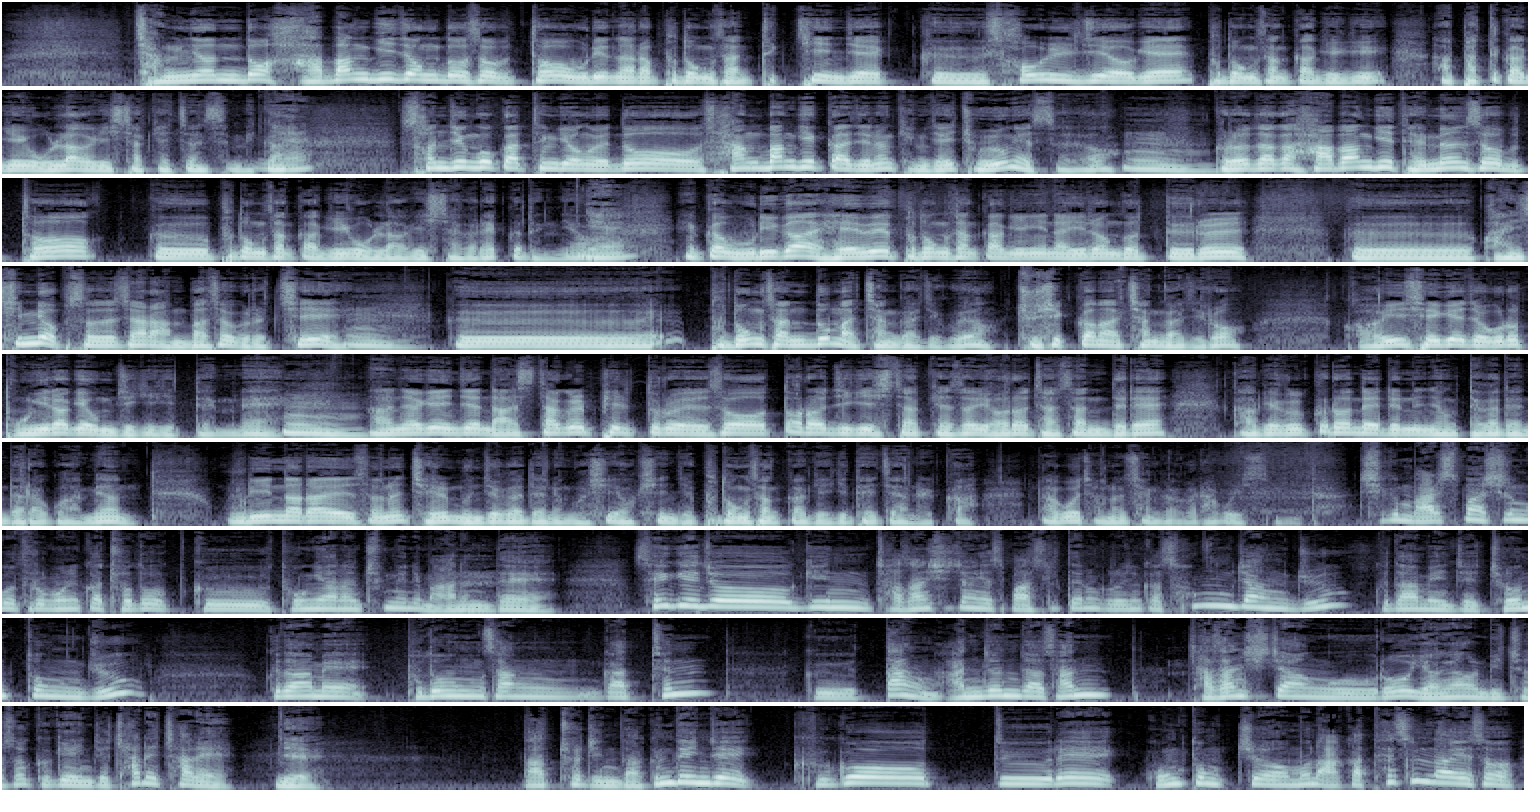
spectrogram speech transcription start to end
작년도 하반기 정도서부터 우리나라 부동산 특히 이제 그 서울 지역의 부동산 가격이 아파트 가격이 올라가기 시작했지 않습니까? 네. 선진국 같은 경우에도 상반기까지는 굉장히 조용했어요. 음. 그러다가 하반기 되면서부터 그 부동산 가격이 올라가기 시작을 했거든요. 예. 그러니까 우리가 해외 부동산 가격이나 이런 것들을 그 관심이 없어서 잘 안 봐서 그렇지 음. 그 부동산도 마찬가지고요. 주식과 마찬가지로 거의 세계적으로 동일하게 움직이기 때문에 음. 만약에 이제 나스닥을 필두로 해서 떨어지기 시작해서 여러 자산들의 가격을 끌어내리는 형태가 된다라고 하면 우리나라에서는 제일 문제가 되는 것이 역시 이제 부동산 가격이 되지 않을까라고 저는 생각을 하고 있습니다. 지금 말씀하시는 거 들어보니까 저도 그 동의하는 측면이 많은데 세계적인 자산 시장에서 봤을 때는 그러니까 성장주, 그다음에 이제 전통주, 그다음에 부동산 같은 그 땅 안전 자산 자산 시장으로 영향을 미쳐서 그게 이제 차례차례 예. 낮춰진다. 근데 이제 그것들의 공통점은 아까 테슬라에서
